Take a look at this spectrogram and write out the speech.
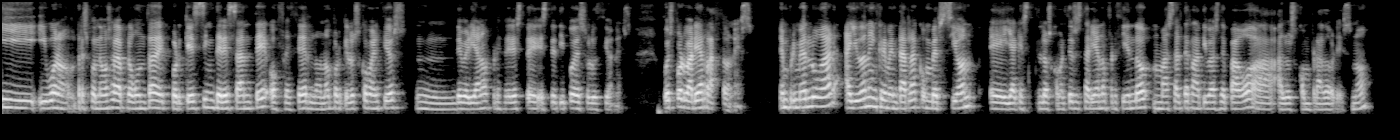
Y, bueno, respondemos a la pregunta de por qué es interesante ofrecerlo, ¿no? ¿Por qué los comercios mm, deberían ofrecer este, este tipo de soluciones? Pues por varias razones. En primer lugar, ayudan a incrementar la conversión, eh, ya que los comercios estarían ofreciendo más alternativas de pago a, los compradores, ¿no?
